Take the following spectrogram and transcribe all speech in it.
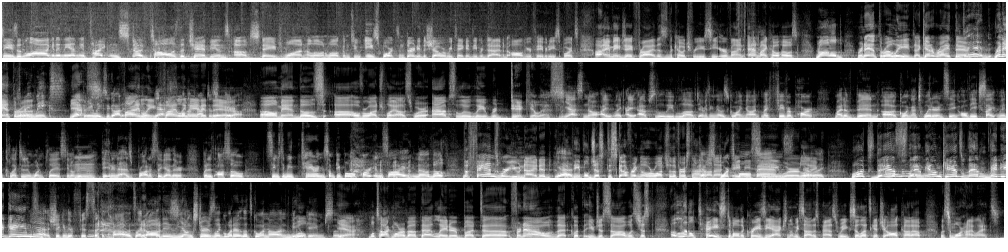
season long, and in the end, the Titans stood tall as the champions of Stage 1. Hello, and welcome to Esports in 30, the show where we take a deeper dive into all of your favorite esports. I am Ajay Fry. This is the coach for UC Irvine, and my co host, Ronald Renanthra Ly. Did I get it right there? You did. Renanthra. Three weeks. Yes. Three weeks, you got it. Finally, Yes, finally all made it there. Oh, man, those uh, Overwatch playoffs were absolutely ridiculous. Yes, no, I like I absolutely loved everything that was going on. My favorite part might have been uh, going on Twitter and seeing all the excitement collected in one place. You know, Mm. the, the internet has brought us together, but it also seems to be tearing some people apart inside. You know, the Well, the fans were united. Yeah. The people just discovering Overwatch for the first time Yeah, on sports ABC fans, were like, like, "What's this? Them young kids with them video games?" yeah, shaking their fists at the clouds, like, oh, these youngsters, like, what are, what's going on? Video Well, games. so- Yeah, we'll talk more about that later. But uh, for now, that clip that you just saw was just a little taste of all the crazy action that we saw this past week. So let's get you all caught up with some more highlights.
